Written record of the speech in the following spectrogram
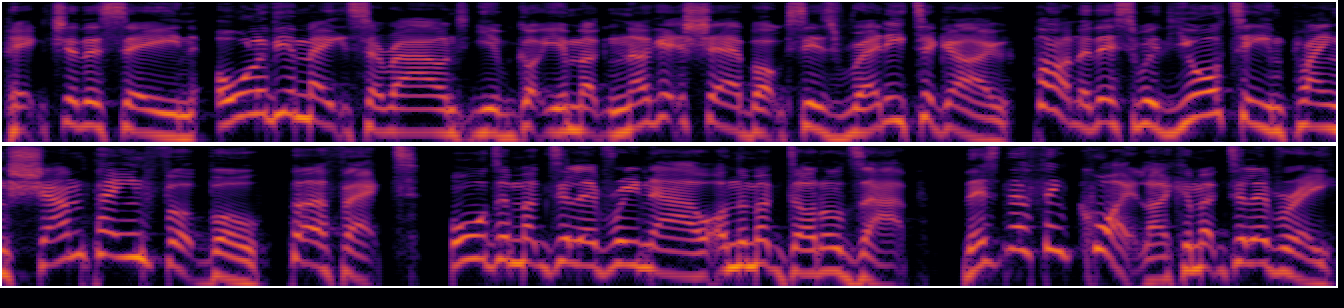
Picture the scene. All of your mates around, you've got your McNugget share boxes ready to go. Partner this with your team playing champagne football. Perfect. Order McDelivery now on the McDonald's app. There's nothing quite like a McDelivery.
